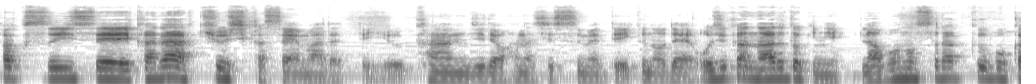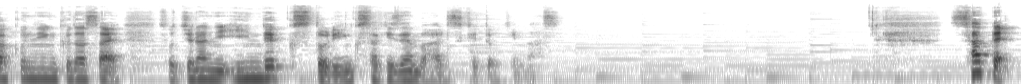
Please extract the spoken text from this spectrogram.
白水星から九死火星までっていう感じでお話し進めていくので、お時間のある時にラボのスラックご確認ください。そちらにインデックスとリンク先全部貼り付けておきます。さて、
